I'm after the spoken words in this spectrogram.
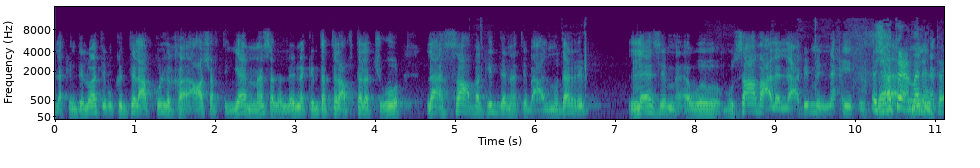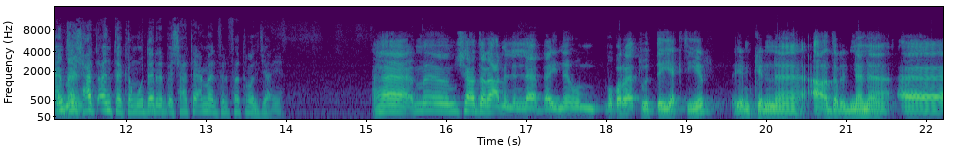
لكن دلوقتي ممكن تلعب كل خ- عشر أيام مثلا لأنك أنت بتلعب في ثلاث شهور. لا صعبة جدا هتبقى على المدرب. لازم و- وصعبة على اللاعبين من ناحية إيش أنت؟ أنت كمان. إيش حت أنت كمدرب إيش حتعمل في الفترة الجاية؟ آه، م- مش هقدر أعمل إلا بينهم مباريات ودية كتير يمكن آه، أقدر إن أنا آه،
